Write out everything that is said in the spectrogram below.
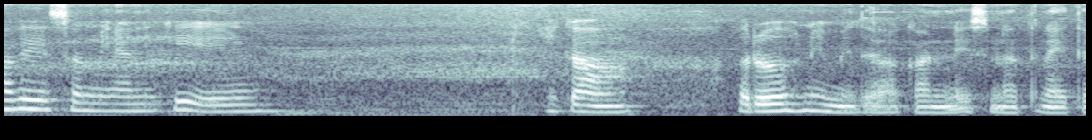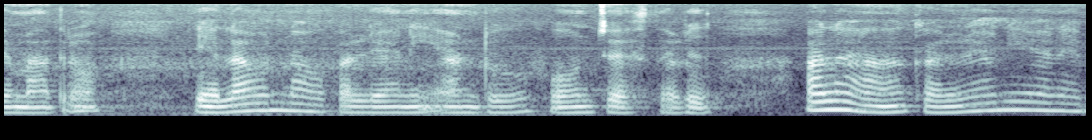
అదే సమయానికి ఇక రోహిణి మీద కన్నేసిన అతనైతే మాత్రం ఎలా ఉన్నావు కళ్యాణి? అంటూ ఫోన్ చేస్తాడు. అలా కళ్యాణి అనే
